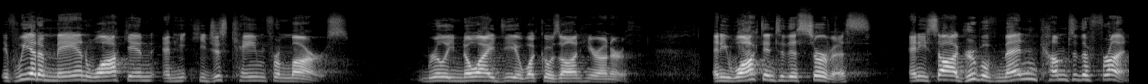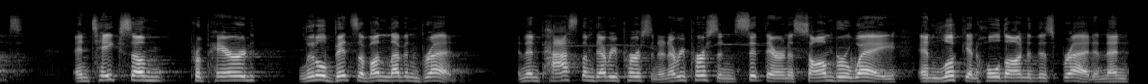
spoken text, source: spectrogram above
If we had a man walk in and he, he just came from Mars, really no idea what goes on here on earth, and he walked into this service and he saw a group of men come to the front and take some prepared little bits of unleavened bread and then pass them to every person and every person sit there in a somber way and look and hold on to this bread and then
